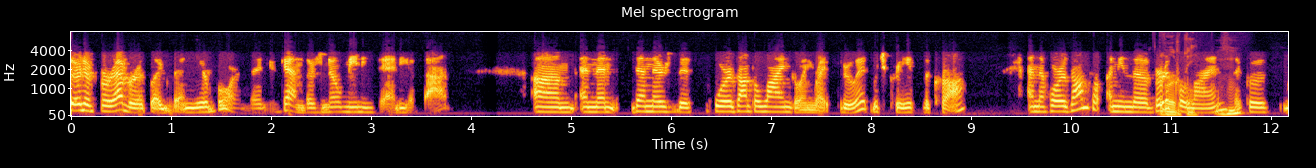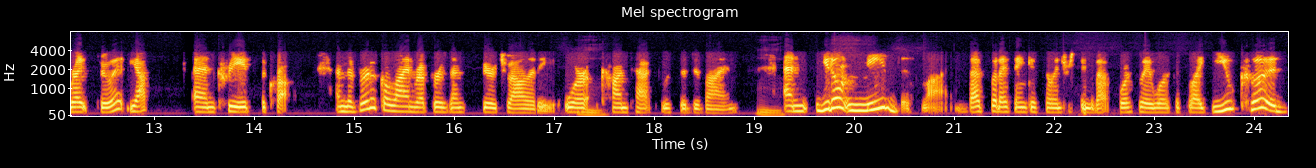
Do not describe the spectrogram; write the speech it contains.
sort of forever. It's like, then you're born. Then again, there's no meaning to any of that. Um, and then, then there's this horizontal line going right through it, which creates the cross. And the horizontal, I mean, the vertical, vertical. line mm-hmm. that goes right through it, yep, and creates the cross. And the vertical line represents spirituality or mm. contact with the divine. Mm. And you don't need this line. That's what I think is so interesting about fourth way work. It's like you could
